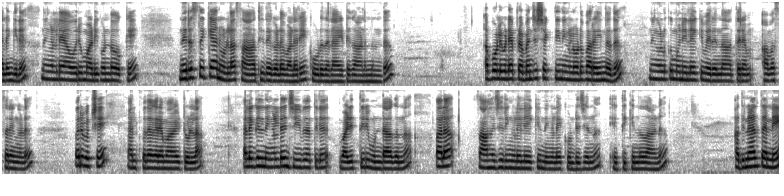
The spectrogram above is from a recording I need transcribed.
അല്ലെങ്കിൽ നിങ്ങളുടെ ആ ഒരു മടി കൊണ്ടോ ഒക്കെ നിരസിക്കാനുള്ള സാധ്യതകൾ വളരെ കൂടുതലായിട്ട് കാണുന്നുണ്ട്. അപ്പോൾ ഇവിടെ പ്രപഞ്ചശക്തി നിങ്ങളോട് പറയുന്നത് നിങ്ങൾക്ക് മുന്നിലേക്ക് വരുന്ന അത്തരം അവസരങ്ങൾ ഒരുപക്ഷെ അത്ഭുതകരമായിട്ടുള്ള അല്ലെങ്കിൽ നിങ്ങളുടെ ജീവിതത്തിൽ വഴിത്തിരിവുണ്ടാകുന്ന പല സാഹചര്യങ്ങളിലേക്കും നിങ്ങളെ കൊണ്ടുചെന്ന് എത്തിക്കുന്നതാണ്. അതിനാൽ തന്നെ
